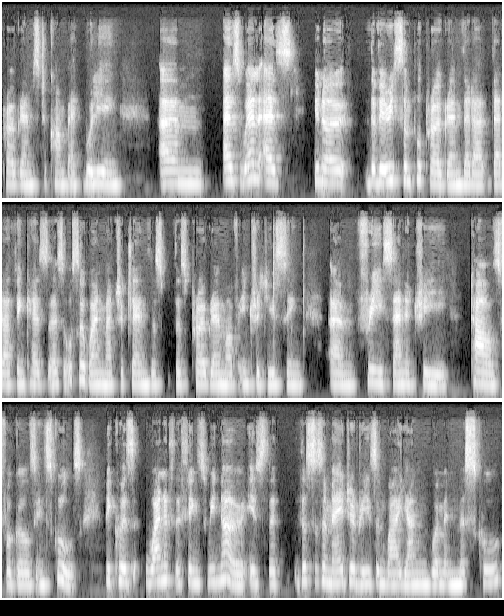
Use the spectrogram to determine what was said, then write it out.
programs to combat bullying, um, as well as, you know, the very simple program that I, that I think has, has also won much acclaim, this, this program of introducing um, free sanitary towels for girls in schools. Because one of the things we know is that this is a major reason why young women miss school,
